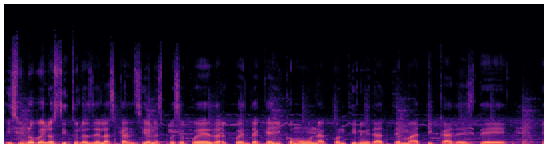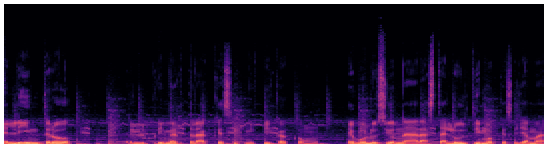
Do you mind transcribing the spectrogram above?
y si uno ve los títulos de las canciones, pues se puede dar cuenta que hay como una continuidad temática desde el intro, el primer track que significa como evolucionar hasta el último que se llama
